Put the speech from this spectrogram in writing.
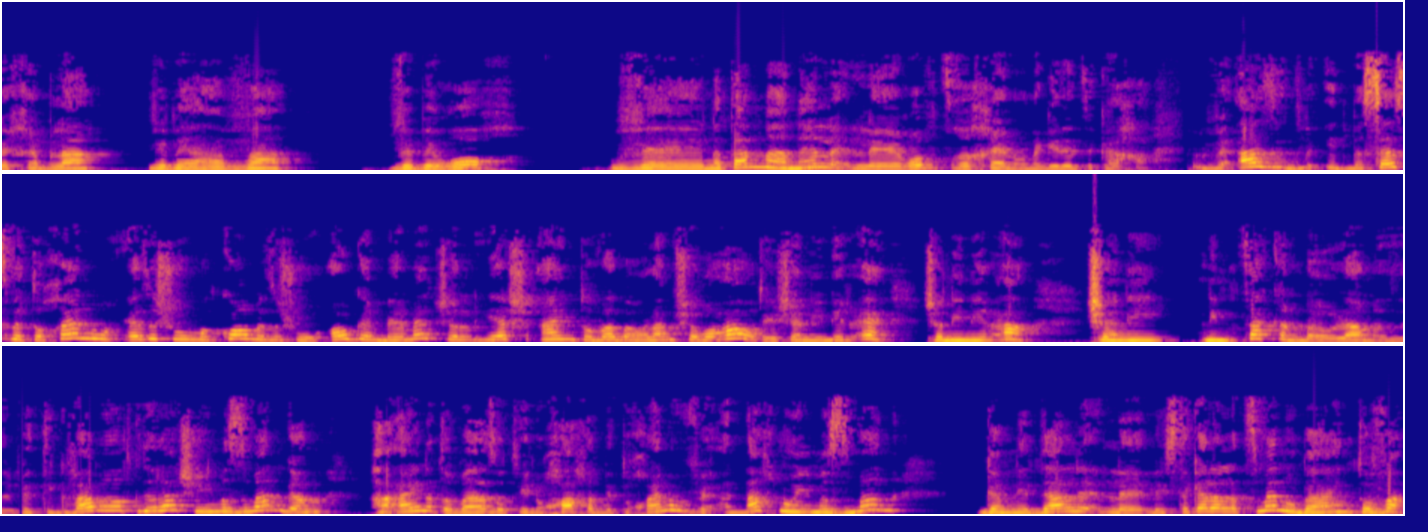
בחמלה ובאהבה וברוך, ונתן מענה לרוב צרכינו, נגיד את זה ככה. ואז התבסס בתוכנו איזשהו מקום, איזשהו עוגן באמת של יש עין טובה בעולם שרואה אותי, שאני נראה, שאני נראה, שאני נמצא כאן בעולם הזה, בתקווה מאוד גדולה שעם הזמן גם העין הטובה הזאת היא נוכחת בתוכנו ואנחנו עם הזמן גם נדע להסתכל על עצמנו בעין טובה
